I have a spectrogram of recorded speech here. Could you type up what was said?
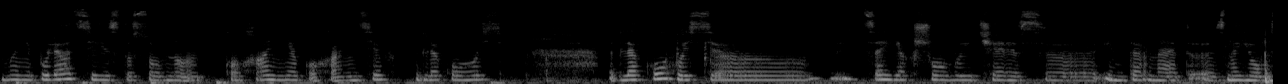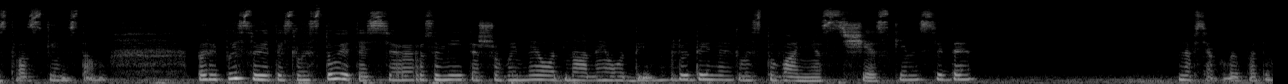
маніпуляції стосовно кохання, коханців для когось. Для когось е, це якщо ви через е, інтернет знайомства з кимсь там переписуєтесь, листуєтесь, розумієте, що ви не одна, не один в людини, листування ще з кимсь іде. На всяк випадок.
